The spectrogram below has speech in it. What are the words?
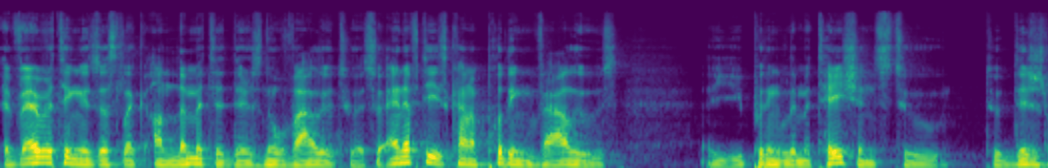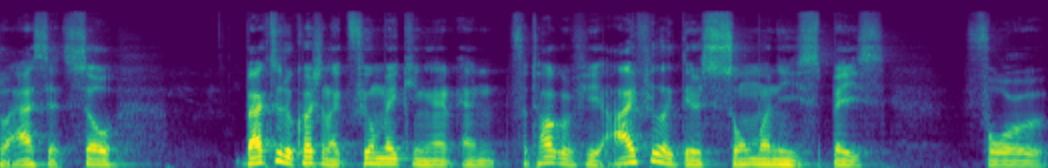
If everything is just like unlimited, there's no value to it. So NFT is kind of putting values, uh, you putting limitations to to digital assets. So back to the question, like filmmaking and, and photography, I feel like there's so many space for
